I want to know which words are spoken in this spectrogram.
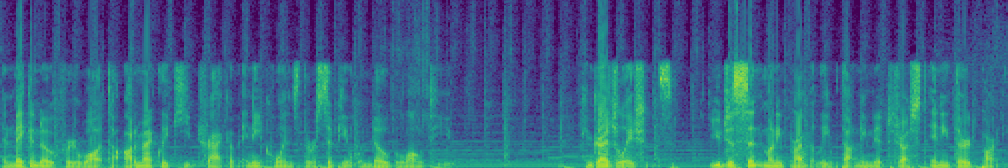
and make a note for your wallet to automatically keep track of any coins the recipient would know belong to you. Congratulations! You just sent money privately without needing to trust any third party.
